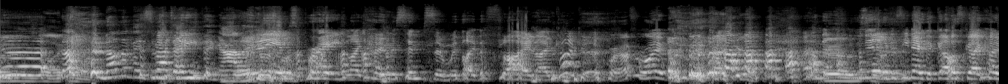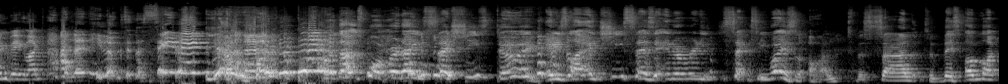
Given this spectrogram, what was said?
Yeah, was like, yeah. none of this means Imagine anything, Ally. Liam's brain like Homer Simpson with like the fly, like I can look wherever I want. and then, that's little right. does he know the girl's going home being like, and then he looked at the ceiling. Yeah, and then, but that's what Renee says she's doing. He's like, and she says it in a really sexy way. It's like, oh, I look to the sand, look to this. I'm like,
